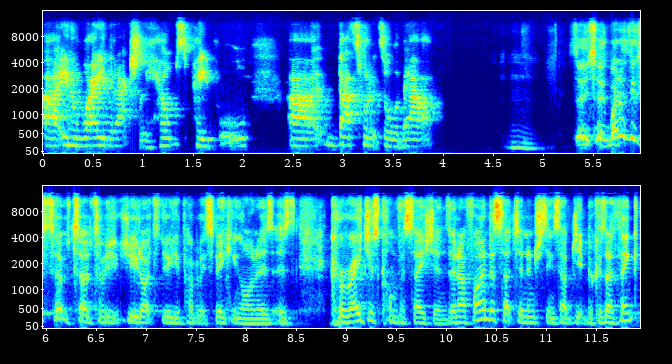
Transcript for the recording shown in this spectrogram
uh, in a way that actually helps people uh, that's what it's all about. Mm. So, so one of the subjects you like to do your public speaking on is, is courageous conversations, and I find this such an interesting subject because I think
